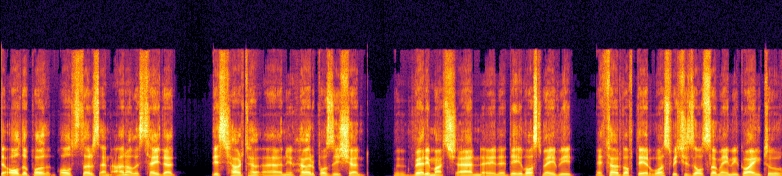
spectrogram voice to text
The all the poll- pollsters and analysts say that this hurt her, uh, her position very much, and uh, they lost maybe a third of their votes, which is also maybe going to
